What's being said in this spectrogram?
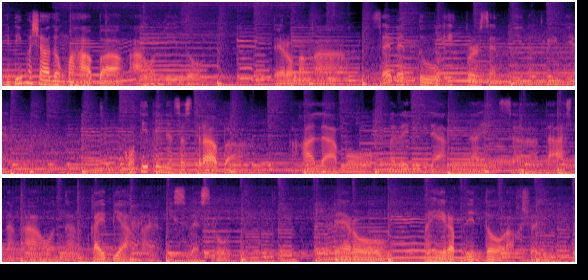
Hindi masyadong mahaba ang ahon dito. Pero mga 7 to 8% din ang grade yan. Kung titingnan sa Strava, akala mo madali lang dahil sa taas ng ahon ng Kaibiangan East-West Road. Pero mahirap din to actually.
